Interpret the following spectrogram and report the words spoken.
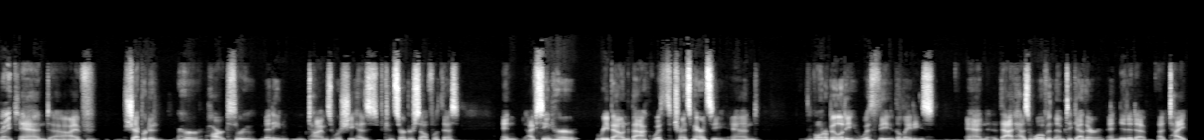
Right. and uh, I've shepherded her heart through many times where she has concerned herself with this, and I've seen her rebound back with transparency and vulnerability with the the ladies, and that has woven them together and knitted a, a tight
